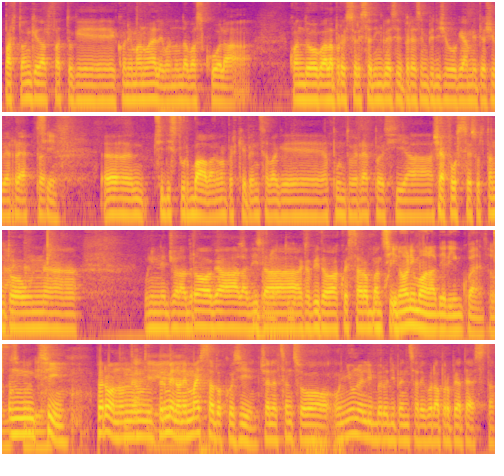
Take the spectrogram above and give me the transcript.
Parto anche dal fatto che con Emanuele quando andavo a scuola, quando alla professoressa d'inglese per esempio dicevo che a me piaceva il rap, Sì. eh, si disturbava no? perché pensava che appunto il rap sia, cioè fosse soltanto Ecco. un, un inneggio alla droga, la vita, capito, a questa roba Un qui. sinonimo alla delinquenza, Mm, sì, però non è- Infatti- per me non è mai stato così, cioè nel senso ognuno è libero di pensare con la propria testa.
